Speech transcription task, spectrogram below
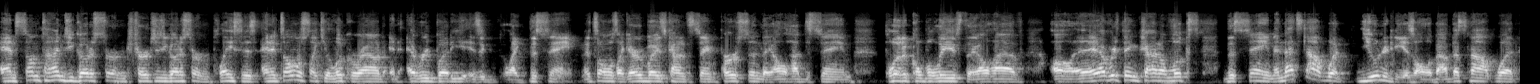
and sometimes you go to certain churches, you go to certain places, and it's almost like you look around and everybody is like the same. It's almost like everybody's kind of the same person. They all have the same political beliefs. They all have uh, everything kind of looks the same, and that's not what unity is all about. That's not what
